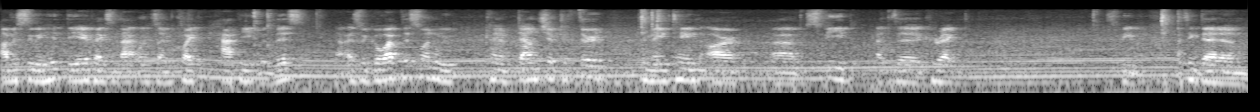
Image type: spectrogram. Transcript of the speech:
obviously we hit the apex on that one so I'm quite happy with this. Now as we go up this one we kind of downshift to third to maintain our uh, speed at the correct speed. I think that um,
